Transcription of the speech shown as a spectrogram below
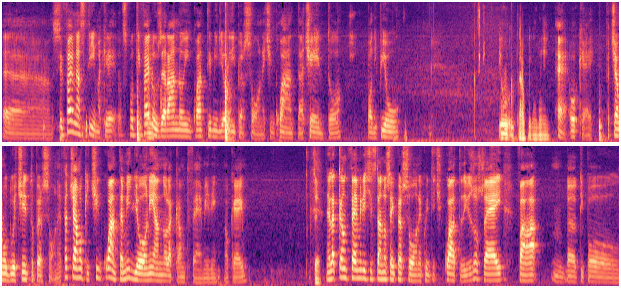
Uh, se fai una stima che Spotify lo useranno in quanti milioni di persone? 50, 100? Un po' di più? Più tranquillamente. Eh, ok. Facciamo 200 persone. Facciamo che 50 milioni hanno l'account family, ok? Sì. Nell'account family ci stanno 6 persone, quindi 50 diviso 6 fa mm, eh, tipo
